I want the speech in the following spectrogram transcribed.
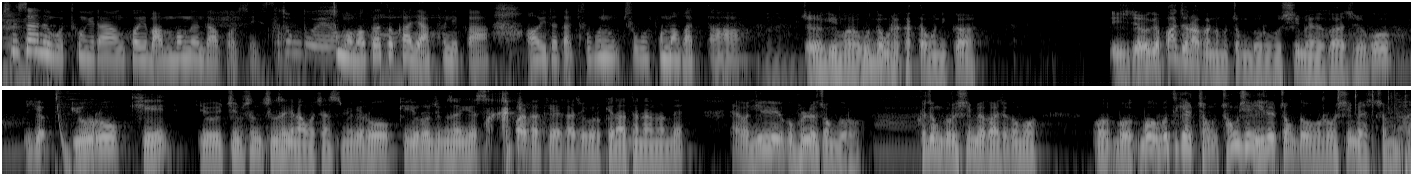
출산의 고통이랑 거의 맞먹는다 볼수 있어요. 그 정도예요. 뭐막 뼛속까지 아프니까 아 이러다 죽은 죽을 것만 같다. 저기 뭐 운동을 해 갔다 오니까 이 여기가 빠져나가는 것 정도로 심해가지고 이게 요렇게 요 지금 증- 증상이 나오지 않습니까? 요렇게 요런 증상이 새빨갛게 해가지고 이렇게 나타나는데 약간 119 불러 정도로 그 정도로 심해가지고 뭐 뭐, 뭐, 뭐 어떻게 정, 정신 잃을 정도로 심했습니다.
